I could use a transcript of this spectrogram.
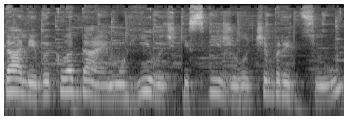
Далі викладаємо гілочки свіжого чебрецю.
